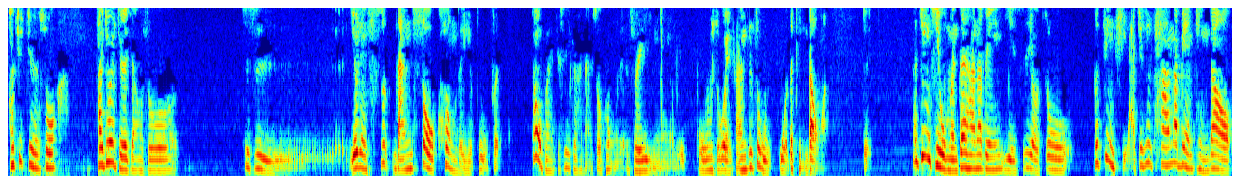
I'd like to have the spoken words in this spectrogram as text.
他就觉得说，他就会觉得这样说，就是有点是难受控的一个部分。但我本来就是一个很难受控的人，所以我无所谓，反正这是我我的频道嘛。对。那近期我们在他那边也是有做，不近期啦，就是他那边频道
